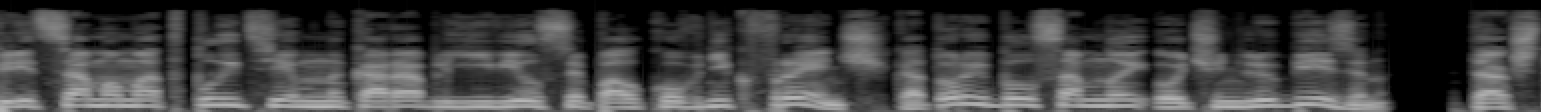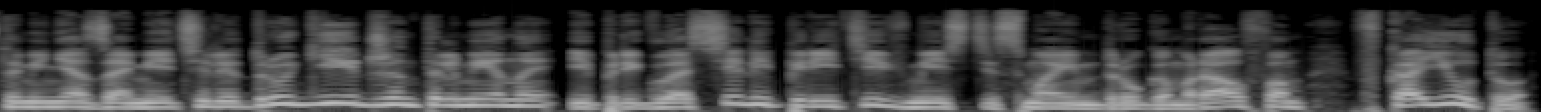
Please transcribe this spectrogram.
Перед самым отплытием на корабль явился полковник Френч, который был со мной очень любезен, так что меня заметили другие джентльмены и пригласили перейти вместе с моим другом Ралфом в каюту,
